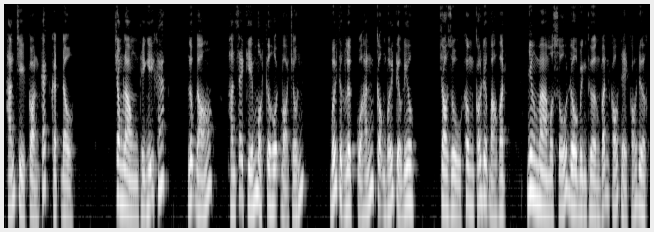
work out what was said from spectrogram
Hắn chỉ còn cách gật đầu. Trong lòng thì nghĩ khác, lúc đó hắn sẽ kiếm một cơ hội bỏ trốn. Với thực lực của hắn cộng với tiểu điêu, cho dù không có được bảo vật, nhưng mà một số đồ bình thường vẫn có thể có được.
